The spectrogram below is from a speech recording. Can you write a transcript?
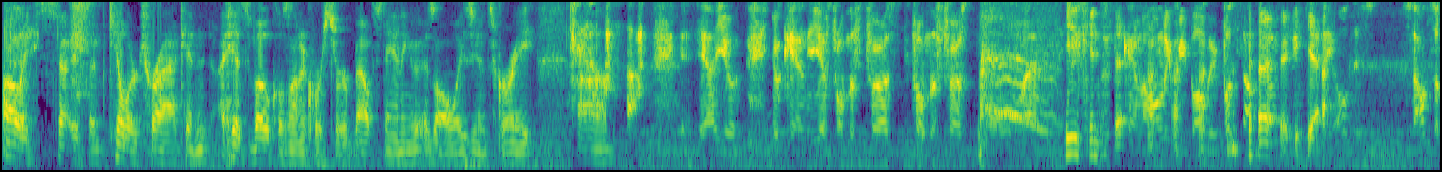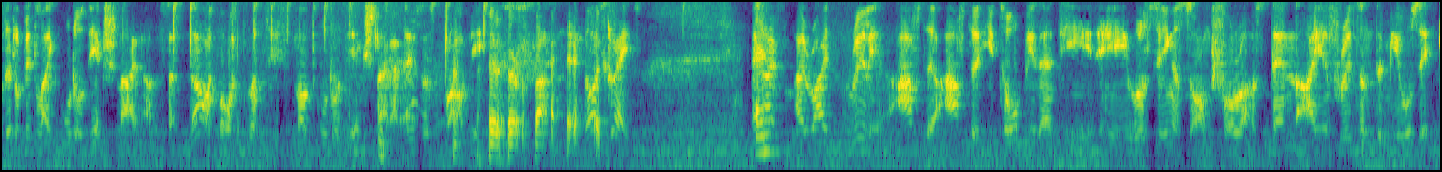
Oh, it's it's a killer track, and his vocals on, of course, are outstanding as always. You know, it's great. Um, yeah, you you can hear from the first from the first moment. you can this, this can only be Bobby, but sometimes people yeah. say, "Oh, this sounds a little bit like Udo Dirkschneider." I said, "No, this is not Udo Dirkschneider. This is Bobby." right. No, it's great. And, and I write really after after he told me that he, he will sing a song for us. Then I have written the music,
